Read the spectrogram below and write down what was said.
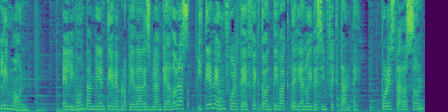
Limón. El limón también tiene propiedades blanqueadoras, y tiene un fuerte efecto antibacteriano y desinfectante. Por esta razón,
